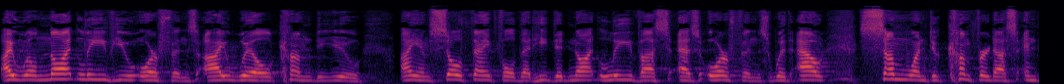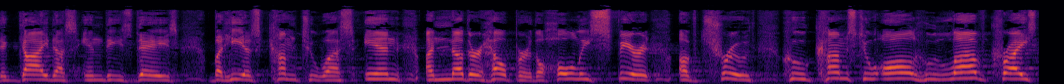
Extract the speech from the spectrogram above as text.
I will not leave you orphans, I will come to you. I am so thankful that He did not leave us as orphans without someone to comfort us and to guide us in these days, but He has come to us in another helper, the Holy Spirit of truth, who comes to all who love Christ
